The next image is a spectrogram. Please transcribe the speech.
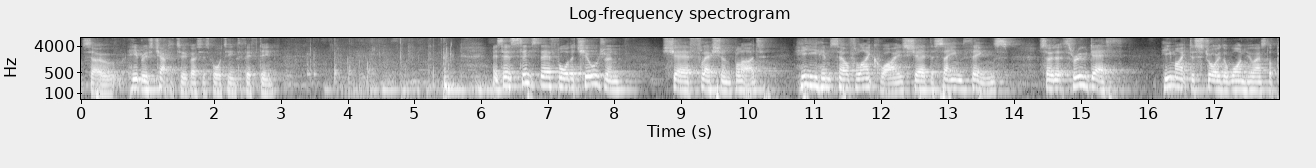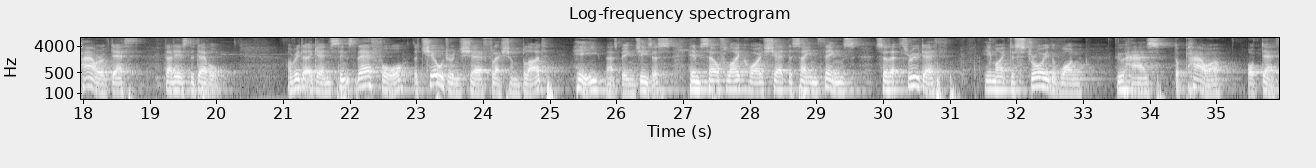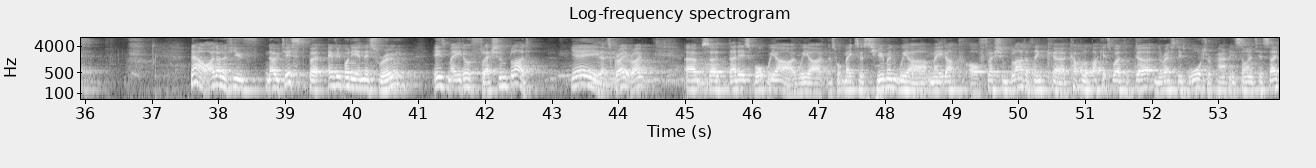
So, Hebrews chapter 2, verses 14 to 15. It says, Since therefore the children share flesh and blood, he himself likewise shared the same things, so that through death he might destroy the one who has the power of death, that is, the devil. I'll read that again. Since therefore the children share flesh and blood, he, that's being Jesus, himself likewise shared the same things, so that through death he might destroy the one who has the power of death. Now, I don't know if you've noticed, but everybody in this room is made of flesh and blood. Yay, that's great, right? Um, so that is what we are. We are. That's what makes us human. We are made up of flesh and blood. I think uh, a couple of buckets worth of dirt, and the rest is water. Apparently, scientists say.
